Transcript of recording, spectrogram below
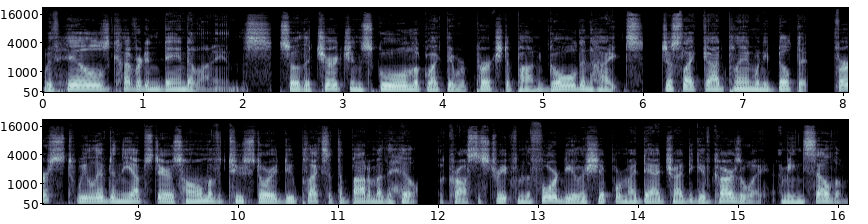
with hills covered in dandelions. So the church and school looked like they were perched upon golden heights, just like God planned when He built it. First, we lived in the upstairs home of a two story duplex at the bottom of the hill, across the street from the Ford dealership where my dad tried to give cars away. I mean, sell them.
